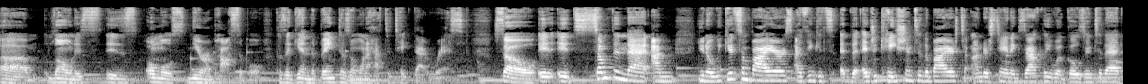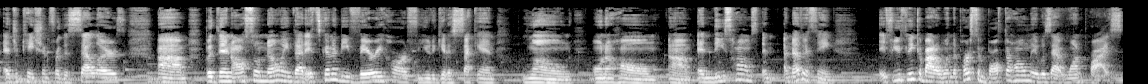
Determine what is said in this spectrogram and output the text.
um, loan is is almost near impossible because again, the bank doesn't want to have to take that risk. So it, it's something that I'm, you know, we get some buyers. I think it's the education to the buyers to understand exactly what goes into that education for the sellers, um, but then also knowing that it's going to be very hard for you to get a second loan on a home. Um, and these homes, and another thing if you think about it, when the person bought the home, it was at one price.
